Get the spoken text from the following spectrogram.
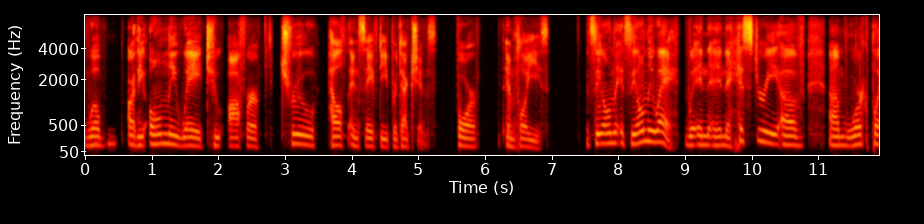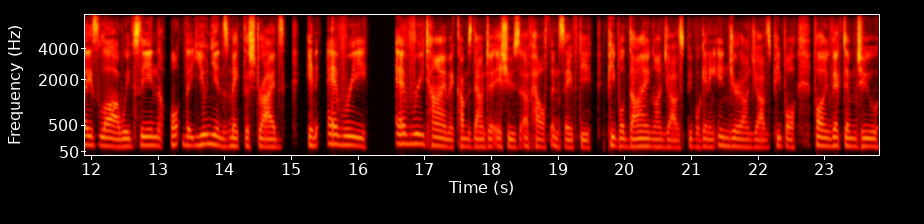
will are the only way to offer true health and safety protections for employees. It's the only it's the only way in in the history of um, workplace law. We've seen the, the unions make the strides in every every time it comes down to issues of health and safety people dying on jobs people getting injured on jobs people falling victim to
